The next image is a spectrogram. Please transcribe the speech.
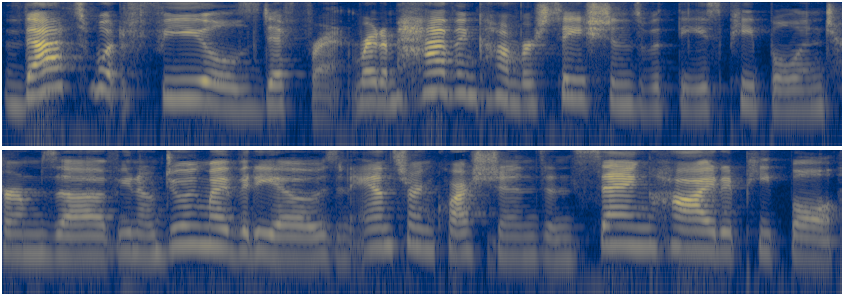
that's what feels different, right? I'm having conversations with these people in terms of, you know, doing my videos and answering questions and saying hi to people.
